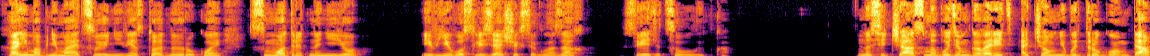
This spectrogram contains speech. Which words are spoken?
Хаим обнимает свою невесту одной рукой, смотрит на нее, и в его слезящихся глазах светится улыбка. Но сейчас мы будем говорить о чем-нибудь другом, да?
